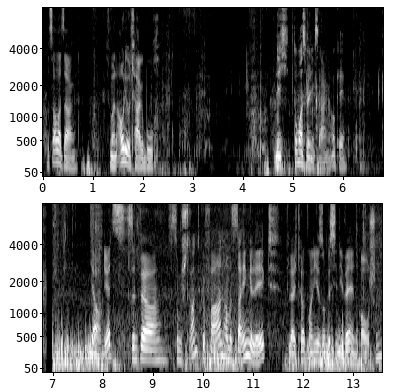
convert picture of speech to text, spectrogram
würdest auch was sagen? Ich will mal ein Audiotagebuch. Nicht. Thomas will nichts sagen. Okay. Ja, und jetzt sind wir zum Strand gefahren, haben uns da hingelegt. Vielleicht hört man hier so ein bisschen die Wellen rauschen.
